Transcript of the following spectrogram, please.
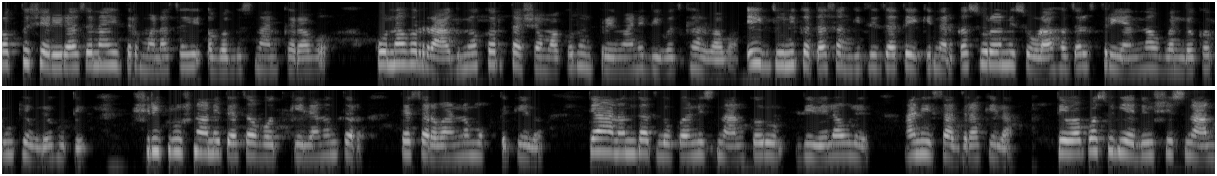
फक्त शरीराचं नाही तर मनाचंही अभंग स्नान करावं. कोणावर राग न करता क्षमा करून प्रेमाने दिवस घालवावा. एक जुनी कथा सांगितली जाते की नरकासुराने सोळा हजार स्त्रियांना बंद करून ठेवले होते. श्रीकृष्णाने त्याचा वध केल्यानंतर त्या सर्वांना मुक्त केलं. त्या आनंदात लोकांनी स्नान करून दिवे लावले आणि साजरा केला. तेव्हापासून या दिवशी स्नान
